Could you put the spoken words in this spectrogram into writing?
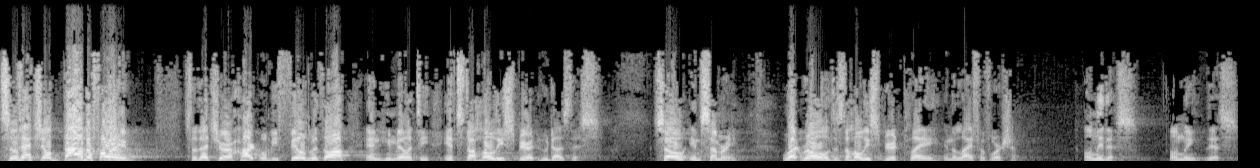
so that you'll bow before Him. So that your heart will be filled with awe and humility. It's the Holy Spirit who does this. So, in summary, what role does the Holy Spirit play in the life of worship? Only this. Only this.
